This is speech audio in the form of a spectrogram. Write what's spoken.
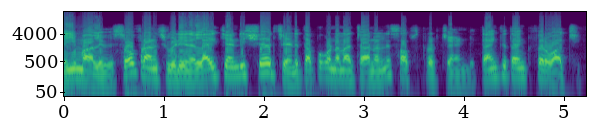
నియమాలు ఇవి. సో ఫ్రెండ్స్ వీడియోని లైక్ చేయండి షేర్ చేయండి. తప్పకుండా నా ఛానల్ని సబ్స్క్రైబ్ చేయండి. Thank you thank you for watching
